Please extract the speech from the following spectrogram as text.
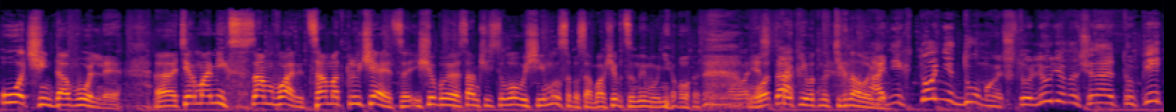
Очень довольные. Э, термомикс сам варит, сам отключается. Еще бы сам чистил овощи и мылся бы сам. Вообще бы цены ему не было. Молодец. Вот Так. такие вот ну, технологии. А никто не думает, что люди начинают тупеть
